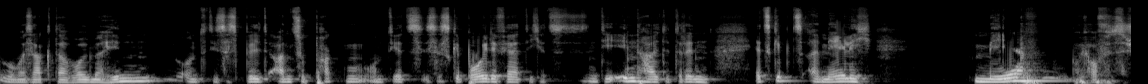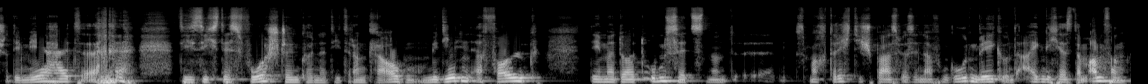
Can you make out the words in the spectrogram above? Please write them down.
wo man sagt, da wollen wir hin und dieses Bild anzupacken und jetzt ist das Gebäude fertig, jetzt sind die Inhalte drin, jetzt gibt es allmählich mehr, ich hoffe, es ist schon die Mehrheit, die sich das vorstellen können, die daran glauben. Und mit jedem Erfolg, den wir dort umsetzen, und äh, es macht richtig Spaß, wir sind auf einem guten Weg und eigentlich erst am Anfang,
